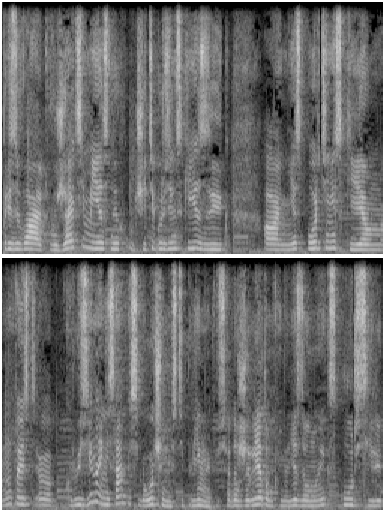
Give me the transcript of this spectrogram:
призывают уважайте местных, учите грузинский язык, а, не спорьте ни с кем. Ну, то есть э, грузины, они сами по себе очень гостеприимные. То есть я даже летом, когда ездила на экскурсии или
